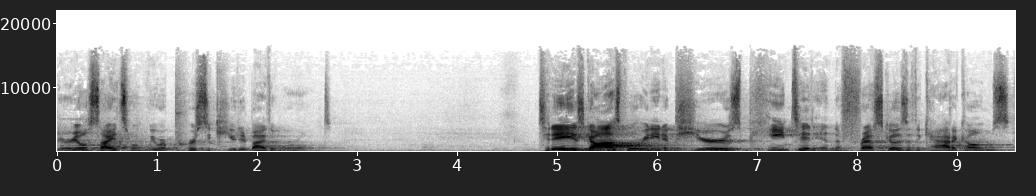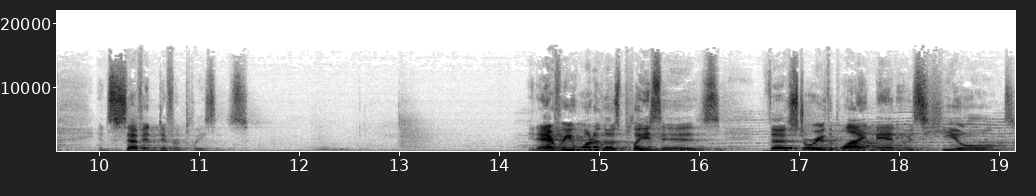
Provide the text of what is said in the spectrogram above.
burial sites when we were persecuted by the world. Today's gospel reading appears painted in the frescoes of the catacombs in seven different places. In every one of those places, the story of the blind man who is healed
